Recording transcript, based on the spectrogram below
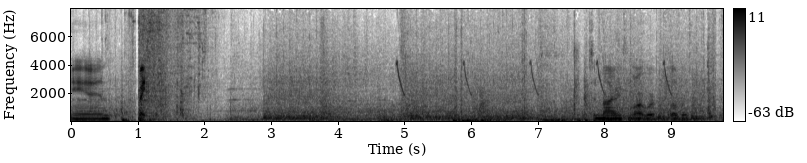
And baseball. Just admiring some artwork, lovely.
